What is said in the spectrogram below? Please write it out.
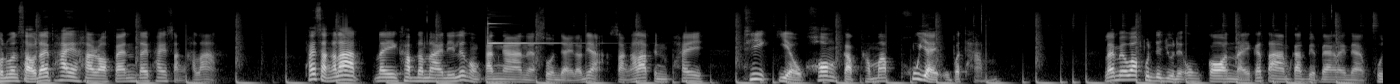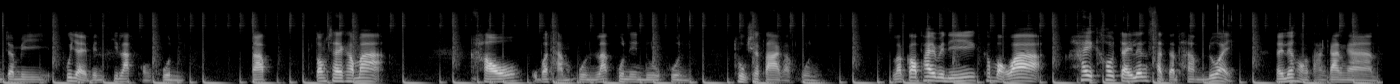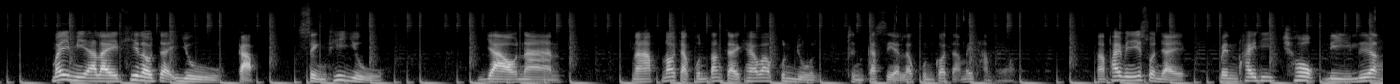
คนวันเสาร์ได้ไพ่ฮาราแฟนได้ไพ่สังฆราชไพ่สังฆราชในคำทำนายในเรื่องของการงานเนี่ยส่วนใหญ่แล้วเนี่ยสังฆราชเป็นไพ่ที่เกี่ยวข้องกับคำว่าผู้ใหญ่อุปถัมภ์และไม่ว่าคุณจะอยู่ในองค์กรไหนก็ตามการเปลี่ยนแปลงอะไรเนี่ยคุณจะมีผู้ใหญ่เป็นที่รักของคุณนะครับต้องใช้คำว่าเขาอุปถัมภ์คุณรักคุณเอ็นดูคุณ ถูกชะตากับคุณ แล้วก็ไพ่ใบนี้เขาบอกว่าให้เข้าใจเรื่องสัจธรรมด้วยในเรื่องของทางการงาน ไม่มีอะไรที่เราจะอยู่กับสิ่งที่อยู่ยาวนานนะครับ นอกจากคุณตั้งใจแค่ว่าคุณอยู่ถึงเกษียณแล้วคุณก็จะไม่ทำแล้วนะไพ่ใบนี้ส่วนใหญ่เป็นไพ่ที่โชคดีเรื่อง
